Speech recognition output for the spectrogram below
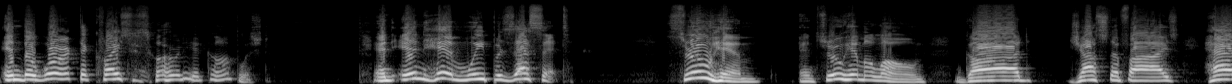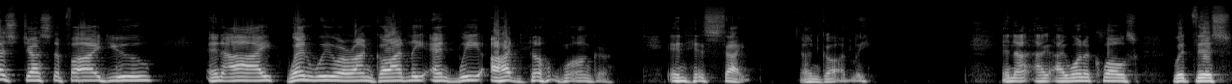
in the work that Christ has already accomplished. And in him we possess it. Through him and through him alone, God justifies, has justified you and I when we were ungodly, and we are no longer in his sight ungodly. And I, I, I want to close with this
